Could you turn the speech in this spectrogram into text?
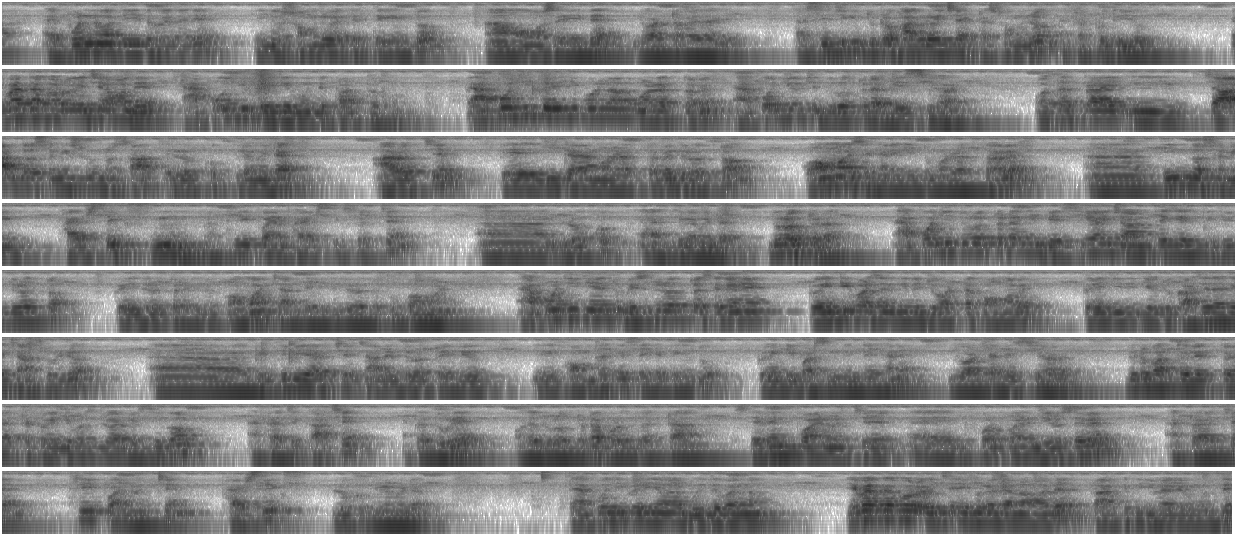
পূর্ণিমা দিতে হয়ে থাকে। কিন্তু সংযোগের ক্ষেত্রে কিন্তু আহ, ঈদে জোয়ারটা হয়ে থাকে। আর সিজিকি দুটো ভাগ রয়েছে একটা সংযোগ একটা প্রতিযোগ। এবার দেখো রয়েছে আমাদের অ্যাপোজি পেজের মধ্যে পার্থক্য। অ্যাপোজি পেজি বললে আমাদের মনে রাখতে হবে। অ্যাপোজি হচ্ছে দূরত্বটা বেশি হয়। অর্থাৎ প্রায় চার দশমিক শূন্য সাত লক্ষ কিলোমিটার। আর হচ্ছে পেজিটা মনে রাখতে হবে দূরত্ব কম হয়, সেখানে কিন্তু মনে রাখতে হবে তিন দশমিক five six three point five six হচ্ছে লক্ষ কিলোমিটার দূরত্বটা। অ্যাপোজি দূরত্বটা কি বেশি হয়? চাঁদ থেকে পৃথিবীর দূরত্ব। পেজ দূরত্বটা কিন্তু কম হয়, চাঁদ থেকে পৃথিবীর দূরত্ব খুব কম হয়। অ্যাপোজি যেহেতু বেশি দূরত্ব, সেখানে টোয়েন্টি পার্সেন্ট কিন্তু জোয়ারটা কম হবে। পেজ যেহেতু কাছে থাকে চাঁদ, সূর্য পৃথিবী আর হচ্ছে চাঁদের দূরত্ব যদি কম থাকে, সেক্ষেত্রে কিন্তু টোয়েন্টি পার্সেন্ট কিন্তু এখানে জোয়ারটা বেশি হবে। দুটো পার্থক্য লিখতে হবে একটা টোয়েন্টি পার্সেন্ট জোয়ার বেশি কম, একটা হচ্ছে কাছে, একটা দূরে, অর্থাৎ দূরত্বটা বড় একটা সেভেন পয়েন্ট হচ্ছে ফোর পয়েন্ট জিরো সেভেন একটা হচ্ছে থ্রি পয়েন্ট হচ্ছে five six lakh kilometre. Apogee পেরিয়ে আমরা বুঝতে পারলাম এবার দেখো রয়েছে এগুলো কেন আমাদের প্রাকৃতিক বিভাগের মধ্যে,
